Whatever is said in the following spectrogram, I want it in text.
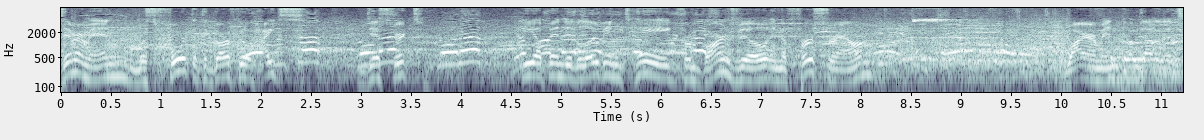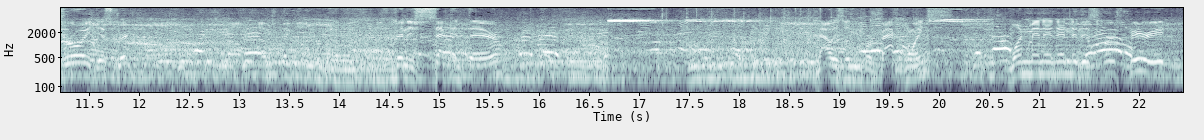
Zimmerman was fourth at the Garfield Heights District. He upended Logan Tague from Barnesville in the first round. Wireman comes out of the Troy district. Finished second there. Now he's looking for back points. One minute into this first period. Run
